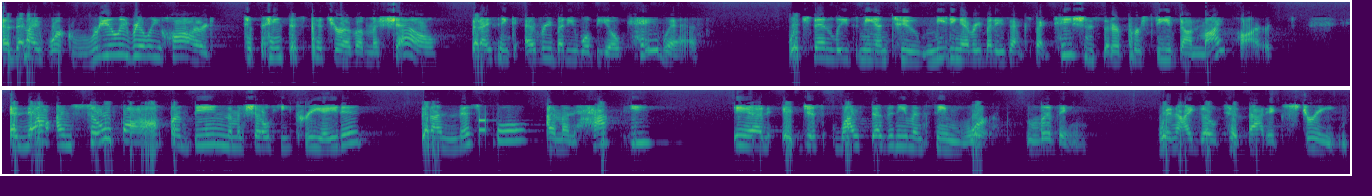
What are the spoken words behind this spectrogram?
And then I work really, really hard to paint this picture of a Michelle that I think everybody will be okay with, which then leads me into meeting everybody's expectations that are perceived on my part. And now I'm so far off from being the Michelle he created that I'm miserable, I'm unhappy, and it just, life doesn't even seem worth living when I go to that extreme.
